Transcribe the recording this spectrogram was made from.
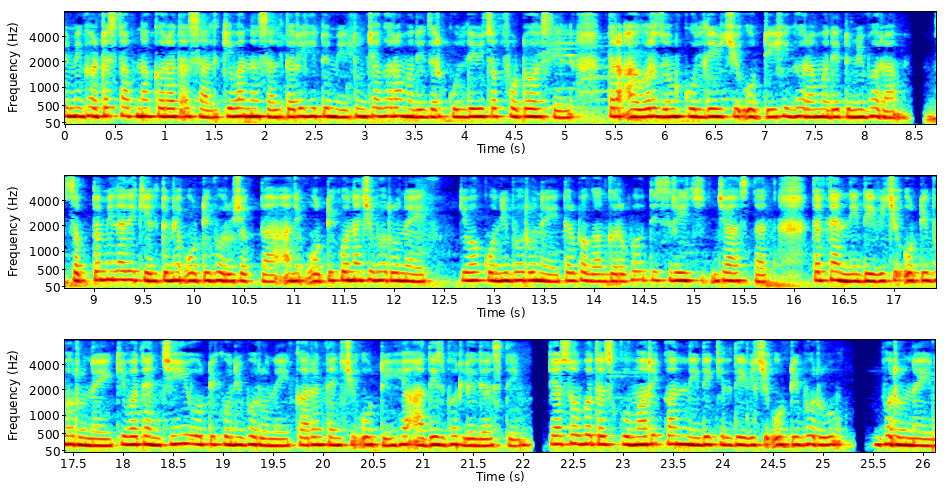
तुम्ही घटस्थापना करत असाल किंवा नसाल तरीही तुम्ही तुमच्या घरामध्ये जर कुलदेवीचा फोटो असेल तर आवर्जून कुलदेवीची ओटी ही घरामध्ये तुम्ही भरा. सप्तमीला देखील तुम्ही ओटी भरू शकता. आणि ओटी कोणाची भरू नयेत? किंवा कोणी भरू नये तर बघा गर्भवती स्त्री ज्या असतात तर त्यांनी देवीची ओटी भरू नये किंवा त्यांचीही ओटी कोणी भरू नये कारण त्यांची ओटी ही आधीच भरलेली असते. त्यासोबतच कुमारिकांनी देखील देवीची ओटी भरू भरू नये.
